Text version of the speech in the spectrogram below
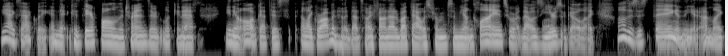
Yeah, exactly. And because they're, they're, following the trends, they're looking yes. at, you know, oh, I've got this like Robinhood. That's how I found out about that was from some young clients who are, that was wow. years ago. Like, oh, there's this thing, and you know, I'm like,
